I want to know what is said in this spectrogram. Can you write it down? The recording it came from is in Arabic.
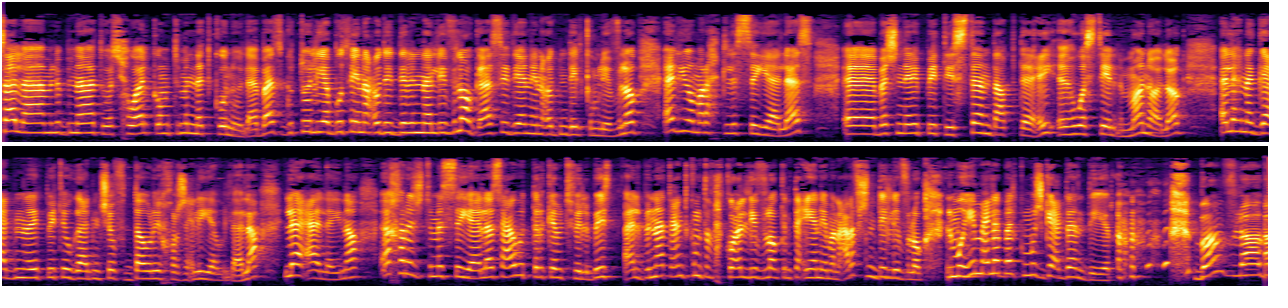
سلام البنات واش حوالكم؟ نتمنى تكونوا لاباس. قلتوا لي يا بوثينه عودي ديري لنا les vlogs. آه، اسيدي يعني نعود ندير لكم les vlogs. اليوم رحت للسيالاس آه باش ن répéter stand-up تاعي. آه هو style monologue لهنا قاعد ن répéter وقاعد نشوف الدور يخرج عليا ولا لا. لا علينا. خرجت من السيالاس عاودت ركبت في البيت البنات عندكم تضحكوا على les vlogs؟ نتاعي ما نعرفش ندير les vlogs. المهم على بالكم واش قاعدة ندير. bon vlog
